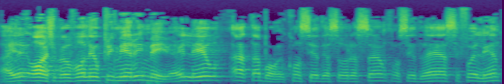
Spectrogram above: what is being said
Aí, ótimo, eu vou ler o primeiro e-mail. Aí leu, ah, tá bom, eu concedo essa oração, concedo essa, e foi lendo.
